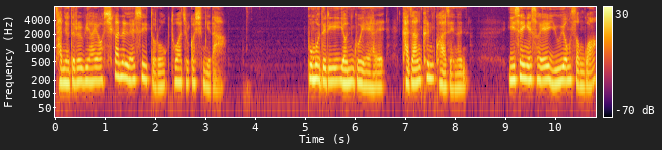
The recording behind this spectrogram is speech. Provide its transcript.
자녀들을 위하여 시간을 낼 수 있도록 도와줄 것입니다. 부모들이 연구해야 할 가장 큰 과제는 이 생에서의 유용성과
